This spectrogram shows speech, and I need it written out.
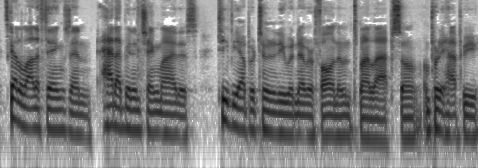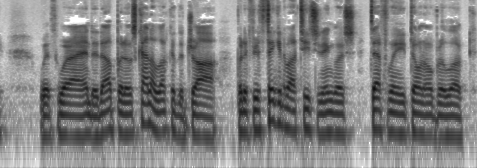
it's got a lot of things. And had I been in Chiang Mai, this TV opportunity would never fallen into my lap. So I'm pretty happy with where I ended up, but it was kind of luck of the draw. But if you're thinking about teaching English, definitely don't overlook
